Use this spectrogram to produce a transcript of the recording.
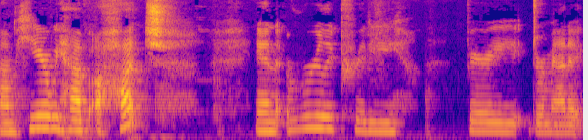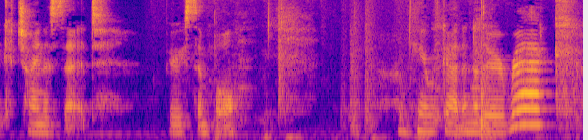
Um, here we have a hutch and a really pretty, very dramatic china set. Very simple. Um, here we've got another rack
